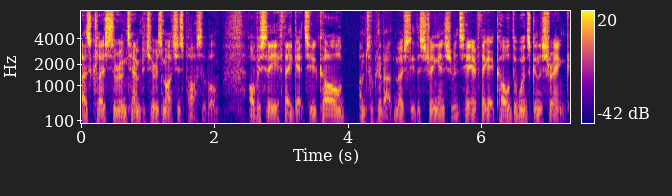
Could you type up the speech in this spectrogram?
as close to room temperature as much as possible. Obviously, if they get too cold, I'm talking about mostly the string instruments here. If they get cold, the wood's going to shrink.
